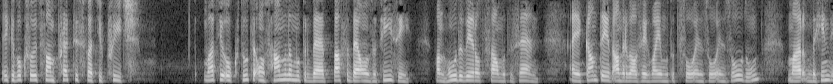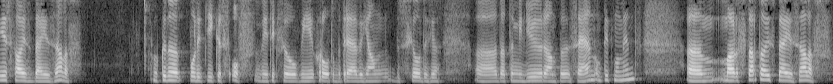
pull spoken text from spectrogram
Ik heb ook zoiets van practice what you preach. Wat je ook doet, ons handelen moet erbij passen bij onze visie van hoe de wereld zou moeten zijn. En je kan tegen de ander wel zeggen, van je moet het zo en zo en zo doen, maar begin eerst al eens bij jezelf. We kunnen politiekers of weet ik veel wie grote bedrijven gaan beschuldigen uh, dat er milieurampen zijn op dit moment. Um, maar start al eens bij jezelf.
